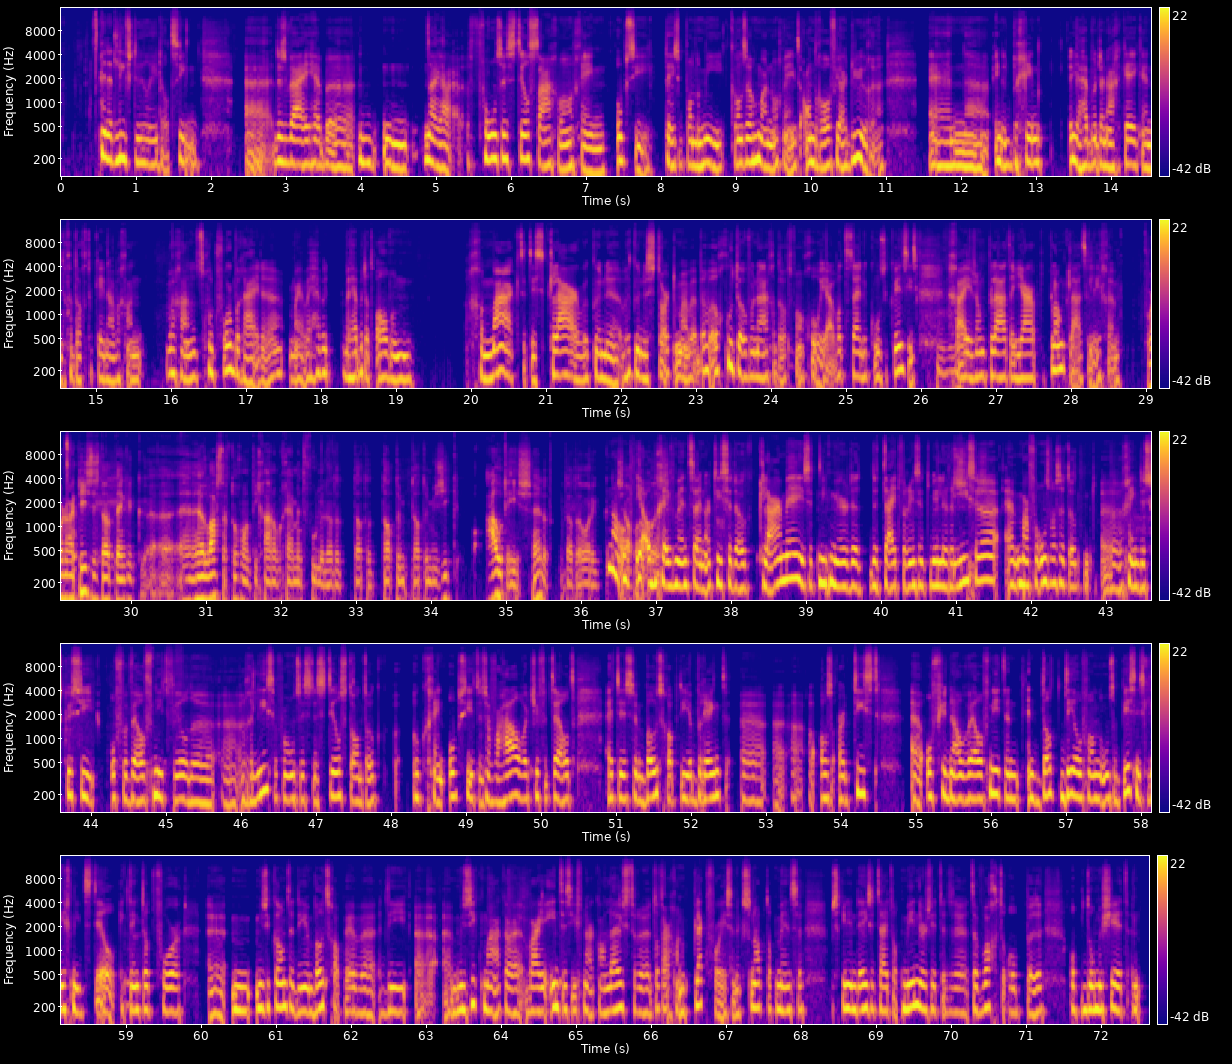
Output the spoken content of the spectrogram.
En het liefst wil je dat zien. dus wij hebben, nou ja, voor ons is stilstaan gewoon geen optie. Deze pandemie kan zomaar nog eens anderhalf jaar duren. En in het begin ja, hebben we daarnaar gekeken en gedacht: oké, okay, nou we gaan we gaan het goed voorbereiden. Maar we hebben, we hebben dat album gemaakt. Het is klaar. We kunnen, we kunnen starten. Maar we hebben er wel goed over nagedacht van... goh, ja, wat zijn de consequenties? Mm -hmm. Ga je zo'n plaat een jaar op de plank laten liggen? Voor een artiest is dat denk ik uh, heel lastig, toch? Want die gaan op een gegeven moment voelen dat, het, dat, het, dat, de, dat de muziek oud is. Hè? Dat, dat hoor ik nou, zelf op, ja, op een gegeven moment zijn artiesten er ook klaar mee. Is het niet meer de, de tijd waarin ze het willen releasen. En, maar voor ons was het ook uh, geen discussie of we wel of niet wilden uh, releasen. Voor ons is de stilstand ook, ook geen optie. Het is een verhaal wat je vertelt. Het is een boodschap die je brengt uh, als artiest. of je nou wel of niet. En, en dat deel van onze business ligt niet stil. Ik denk dat voor muzikanten die een boodschap hebben... die muziek maken waar je intensief naar kan luisteren... dat daar gewoon een plek voor is. En ik snap dat mensen misschien in deze tijd wat minder zitten te, te wachten op, op domme shit. En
